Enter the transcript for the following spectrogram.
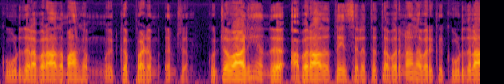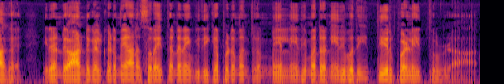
கூடுதல் அபராதமாக மீட்கப்படும் என்றும் குற்றவாளி அந்த அபராதத்தை செலுத்த தவறினால் அவருக்கு கூடுதலாக இரண்டு ஆண்டுகள் கடுமையான சிறை தண்டனை விதிக்கப்படும் என்றும் மேல் நீதிமன்ற நீதிபதி தீர்ப்பளித்துள்ளார்.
